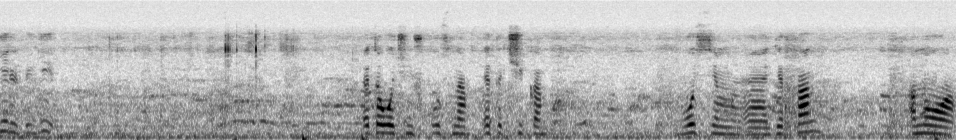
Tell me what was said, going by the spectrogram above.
ели, ты иди. Это очень вкусно. Это чика. 8 э, дирхан. Оно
